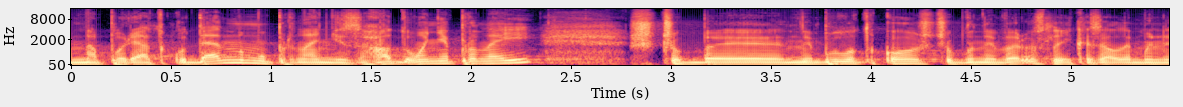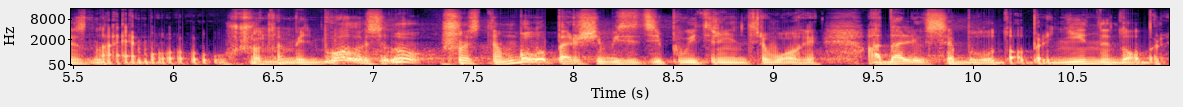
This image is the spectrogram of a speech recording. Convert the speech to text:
на порядку денному, принаймні згадування про неї, щоб е, не було такого, щоб вони виросли і казали, ми не знаємо, що там відбувалося. Ну, щось там було перші місяці повітряні тривоги, а далі все було добре. Ні, не добре.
